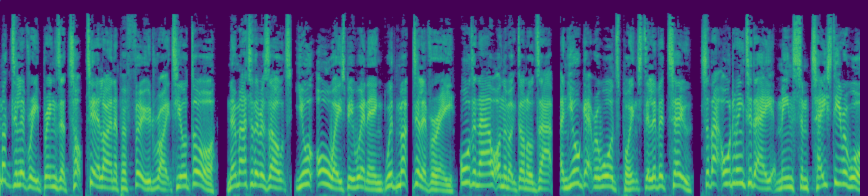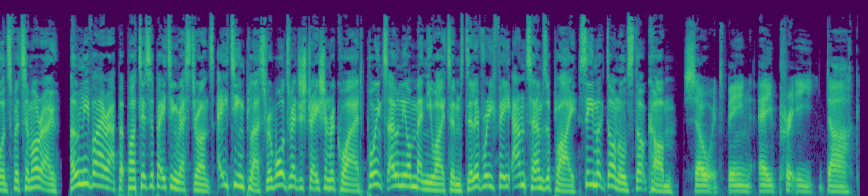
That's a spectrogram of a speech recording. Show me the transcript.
McDelivery brings a top tier lineup of food right to your door. No matter the result, you'll always be winning with McDelivery. Order now on the McDonald's app and you'll get rewards points delivered too. So that ordering today means some tasty rewards for tomorrow. Only via app at participating restaurants. 18 plus rewards registration required. Points only on menu items, delivery fee and terms apply. See mcdonalds.com. So it's been a pretty dark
